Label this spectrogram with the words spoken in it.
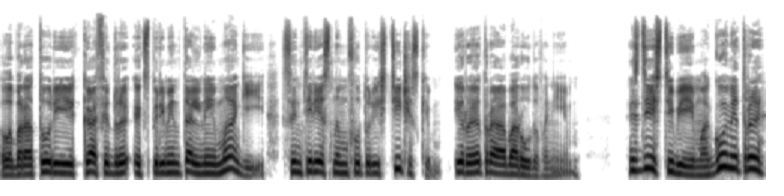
Лаборатории кафедры экспериментальной магии с интересным футуристическим и ретро-оборудованием. Здесь тебе и магометры.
